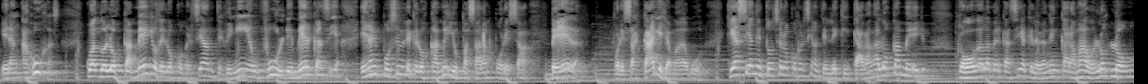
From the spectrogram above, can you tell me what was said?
eran agujas. Cuando los camellos de los comerciantes venían full de mercancía, era imposible que los camellos pasaran por esa vereda, por esas calles llamadas agujas. ¿Qué hacían entonces los comerciantes? Le quitaban a los camellos toda la mercancía que le habían encaramado en los lomos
